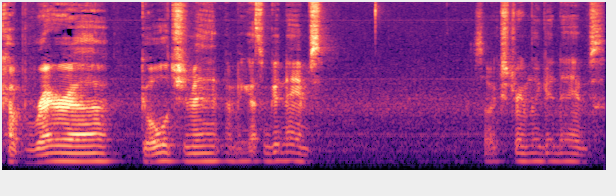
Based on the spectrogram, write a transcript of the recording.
Cabrera, Goldschmidt. I mean, you got some good names. So extremely good names.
